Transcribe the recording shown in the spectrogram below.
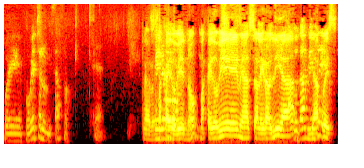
pues, pues voy a echarle un vistazo. Sí. Claro, me Pero- has caído bien, ¿no? Me has caído bien, me has alegrado el día. Totalmente. Y ya, pues,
